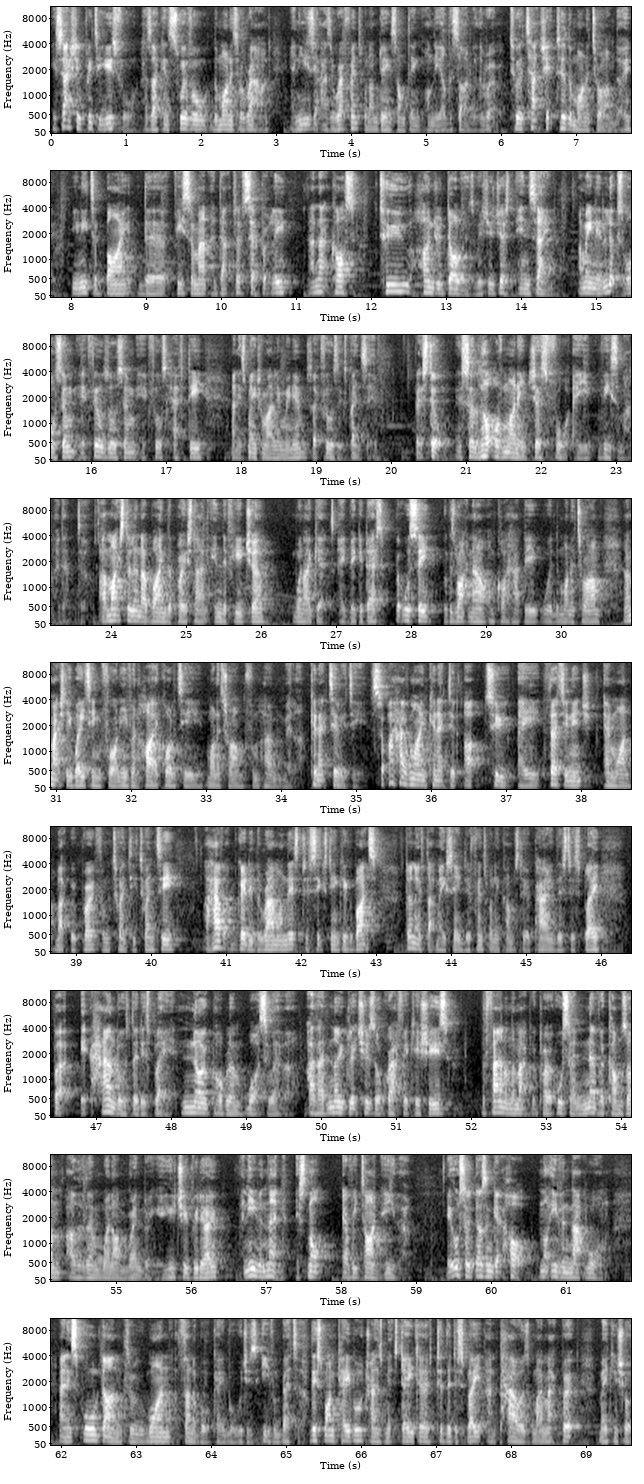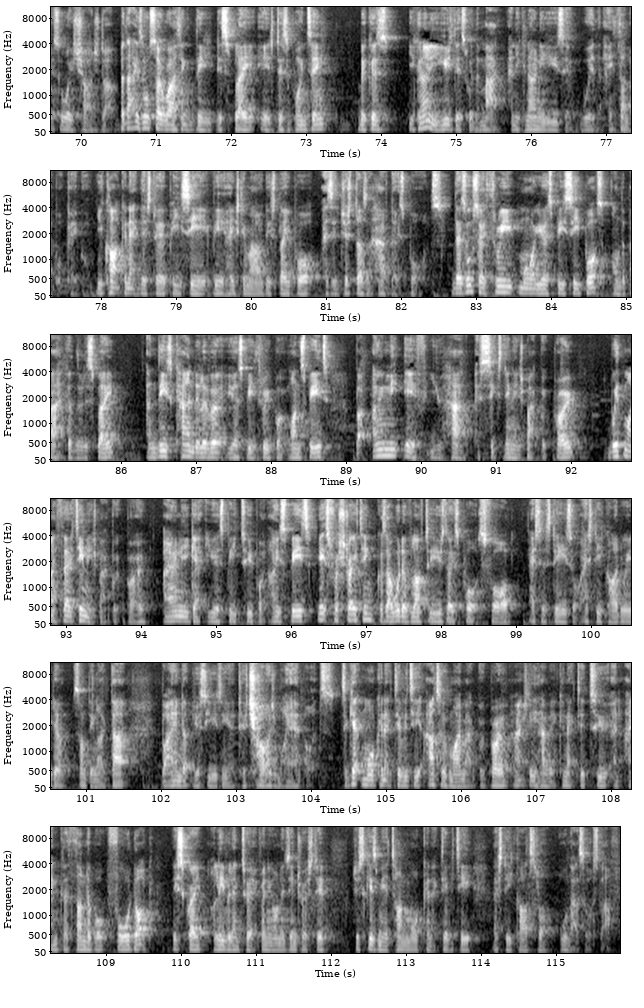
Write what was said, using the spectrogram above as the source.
It's actually pretty useful as I can swivel the monitor around and use it as a reference when I'm doing something on the other side of the room. To attach it to the monitor arm though, you need to buy the VESA mount adapter separately and that costs $200, which is just insane. I mean, it looks awesome, it feels awesome, it feels hefty, and it's made from aluminium, so it feels expensive. But still, it's a lot of money just for a VESA mount adapter. I might still end up buying the Pro Stand in the future when I get a bigger desk, but we'll see because right now I'm quite happy with the monitor arm and I'm actually waiting for an even higher quality monitor arm from Herman Miller. Connectivity. So I have mine connected up to a 13 inch M1 MacBook Pro from 2020. I have upgraded the RAM on this to 16 gigabytes. Don't know if that makes any difference when it comes to powering this display, but it handles the display, no problem whatsoever. I've had no glitches or graphic issues. The fan on the MacBook Pro also never comes on other than when I'm rendering a YouTube video, and even then, it's not every time either. It also doesn't get hot, not even that warm, and it's all done through one Thunderbolt cable, which is even better. This one cable transmits data to the display and powers my MacBook, making sure it's always charged up. But that is also where I think the display is disappointing, because you can only use this with a Mac and you can only use it with a Thunderbolt cable. You can't connect this to a PC via HDMI or DisplayPort as it just doesn't have those ports. There's also three more USB-C ports on the back of the display and these can deliver USB 3.1 speeds but only if you have a 16 inch MacBook Pro with my 13 inch MacBook Pro, I only get USB 2.0 speeds. It's frustrating because I would have loved to use those ports for SSDs or SD card reader, something like that but I end up just using it to charge my AirPods. To get more connectivity out of my MacBook Pro, I actually have it connected to an Anker Thunderbolt 4 dock. It's great, I'll leave a link to it if anyone is interested. Just gives me a ton more connectivity, SD card slot, all that sort of stuff.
